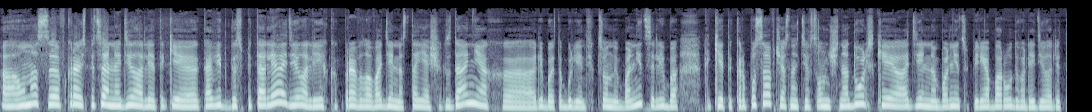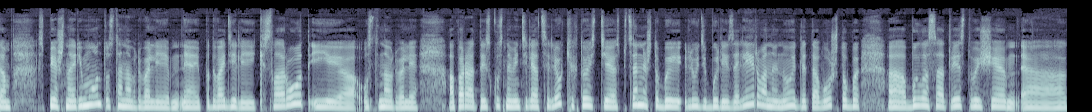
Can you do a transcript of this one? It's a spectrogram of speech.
А, у нас э, в крае специально делали такие ковид-госпиталя, делали их, как правило, в отдельно стоящих зданиях. Э, либо это были инфекционные больницы, либо какие-то корпуса, в частности, в Солнечнодольске. Отдельно больницу переоборудовали, делали там спешный ремонт, устанавливали э, и подводили кислород, и устанавливали аппараты искусственной вентиляции легких. То есть специально чтобы люди были изолированы, но и для того, чтобы а, было соответствующее а,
